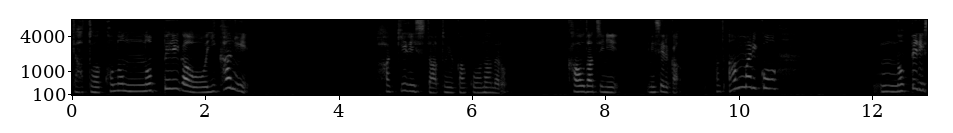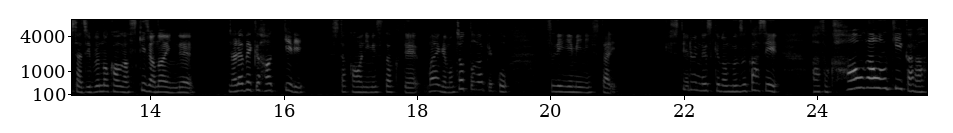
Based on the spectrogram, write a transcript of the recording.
で、あとはこののっぺり顔をいかに、はっきりしたというか、こうなんだろう、顔立ちに見せるか。あと、あんまりこう、のっぺりした自分の顔が好きじゃないんで、なるべくはっきりした顔に見せたくて、眉毛もちょっとだけこう、つり気味にしたりしてるんですけど難しい。あと顔が大きいから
